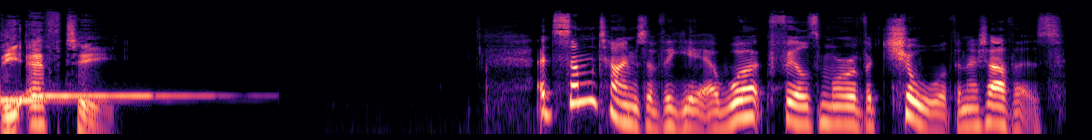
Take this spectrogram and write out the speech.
The FT. At some times of the year, work feels more of a chore than at others.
